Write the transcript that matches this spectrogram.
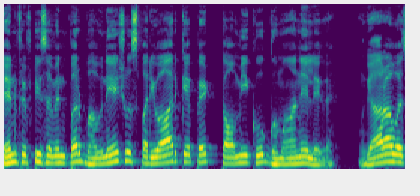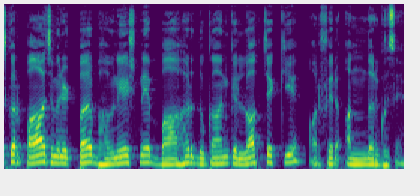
1057 पर भवनेश उस परिवार के पेट टॉमी को घुमाने ले गए। ग्यारह बजकर पाँच मिनट पर भवनेश ने बाहर दुकान के लॉक चेक किए और फिर अंदर घुसे।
